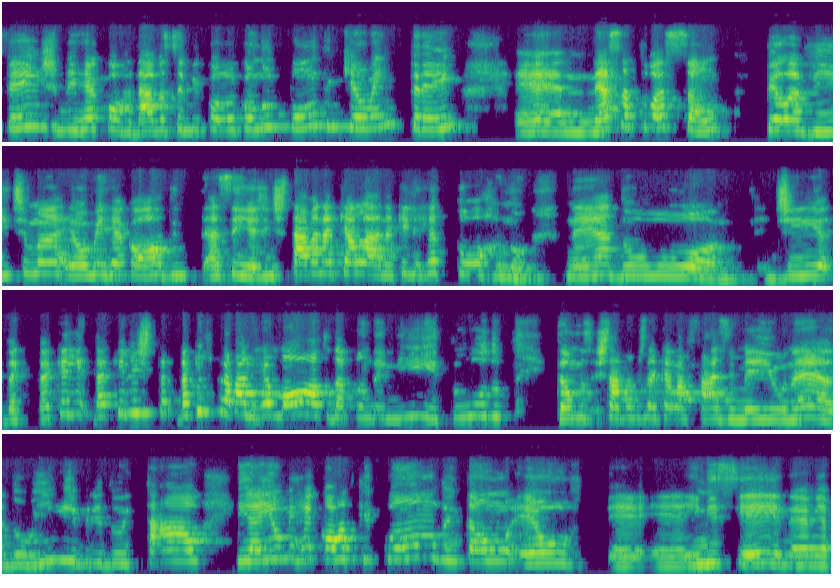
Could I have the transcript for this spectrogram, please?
fez me recordar. Você me colocou no ponto em que eu entrei é, nessa atuação pela vítima. Eu me recordo, assim, a gente estava naquela, naquele retorno, né, do de da, daquele, daquele, daquele trabalho remoto da pandemia e tudo. Estamos, estávamos naquela fase meio, né, do híbrido e tal. E aí eu me recordo que quando então eu é, é, iniciei né, a minha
